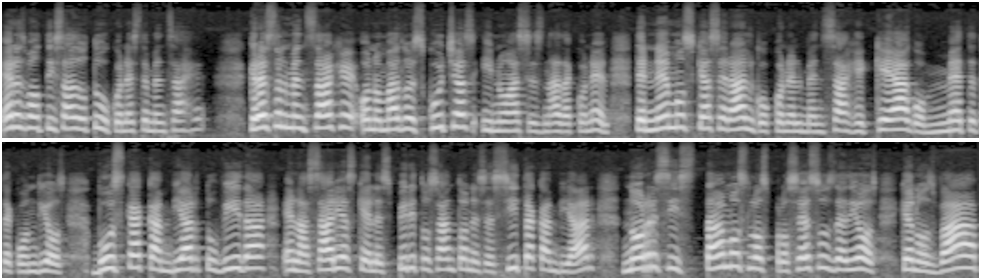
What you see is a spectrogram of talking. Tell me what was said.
¿Eres bautizado tú con este mensaje? ¿Crees el mensaje o nomás lo escuchas y no haces nada con él? Tenemos que hacer algo con el mensaje. ¿Qué hago? Métete con Dios. Busca cambiar tu vida en las áreas que el Espíritu Santo necesita cambiar. No resistamos los procesos de Dios que nos va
